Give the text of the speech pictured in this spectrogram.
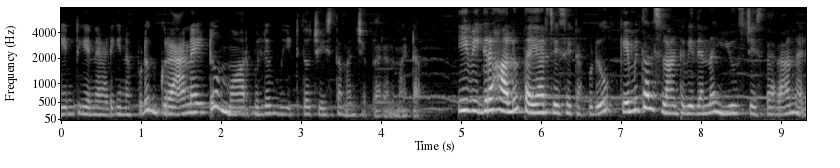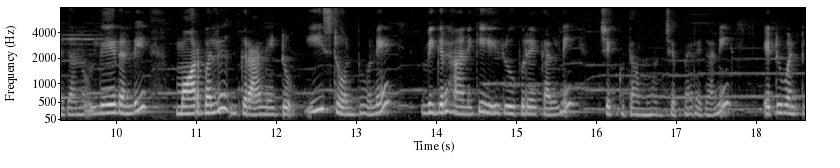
ఏంటి అని అడిగినప్పుడు గ్రానైట్ మార్బుల్ వీటితో చేస్తామని చెప్పారనమాట ఈ విగ్రహాలు తయారు చేసేటప్పుడు కెమికల్స్ లాంటివి ఏదైనా యూజ్ చేస్తారా అని అడిగాను. లేదండి మార్బల్ గ్రానైట్ ఈ స్టోన్తోనే విగ్రహానికి రూపురేఖల్ని చెక్కుతాము అని చెప్పారు కానీ ఎటువంటి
